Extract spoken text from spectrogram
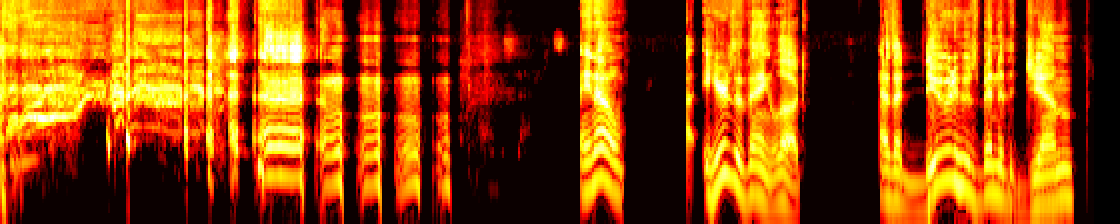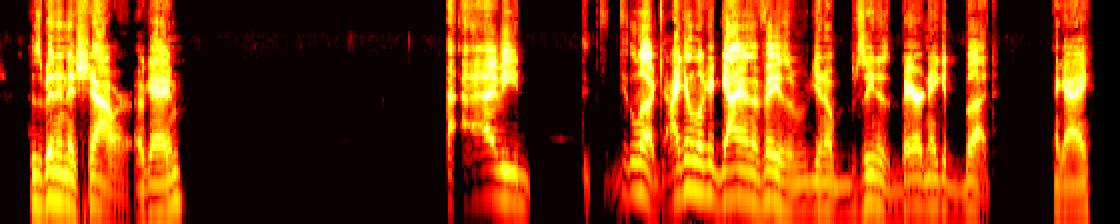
you know, uh, here's the thing. Look, as a dude who's been to the gym, who's been in a shower, okay? I, I mean, look, I can look a guy in the face of, you know, seeing his bare naked butt. Okay.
